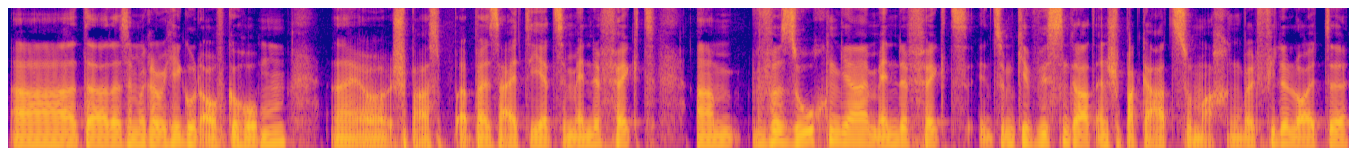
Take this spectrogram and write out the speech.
da, da sind wir, glaube ich, eh gut aufgehoben. Naja, Spaß beiseite jetzt im Endeffekt. Ähm, wir versuchen ja im Endeffekt zu einem gewissen Grad einen Spagat zu machen, weil viele Leute,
